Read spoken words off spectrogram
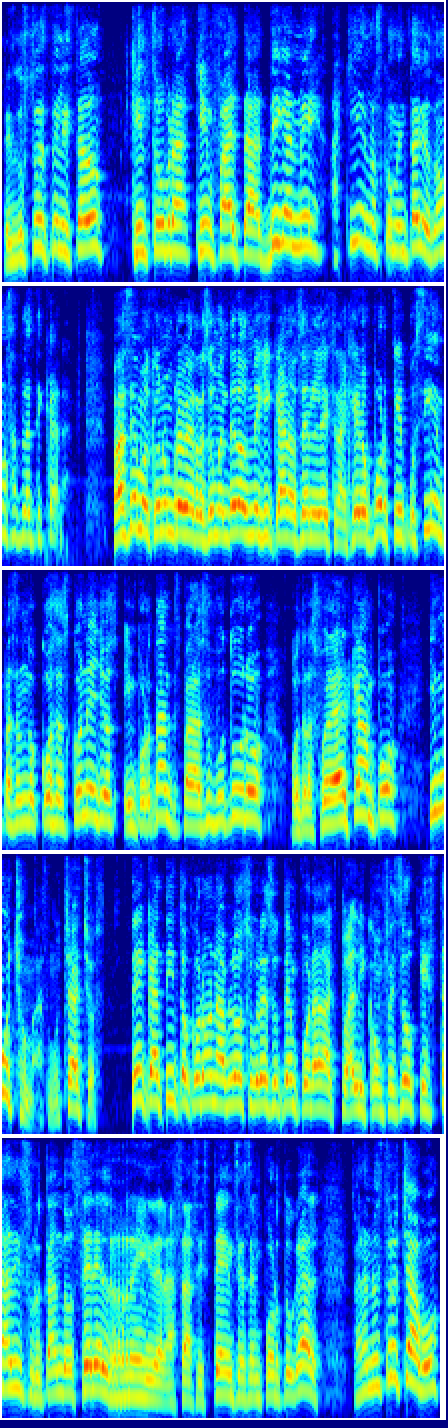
¿Les gustó este listado? ¿Quién sobra? ¿Quién falta? Díganme aquí en los comentarios, vamos a platicar. Pasemos con un breve resumen de los mexicanos en el extranjero porque pues siguen pasando cosas con ellos importantes para su futuro, otras fuera del campo y mucho más, muchachos. Tecatito Corona habló sobre su temporada actual y confesó que está disfrutando ser el rey de las asistencias en Portugal. Para nuestro chavo,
